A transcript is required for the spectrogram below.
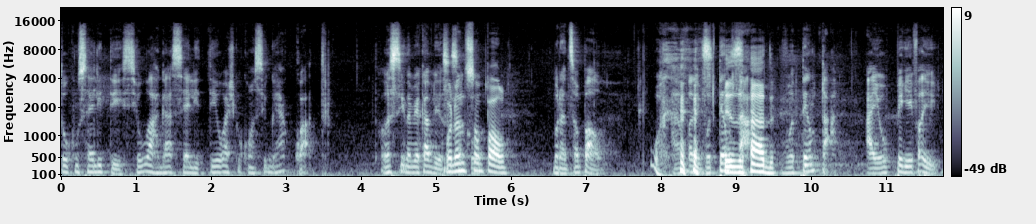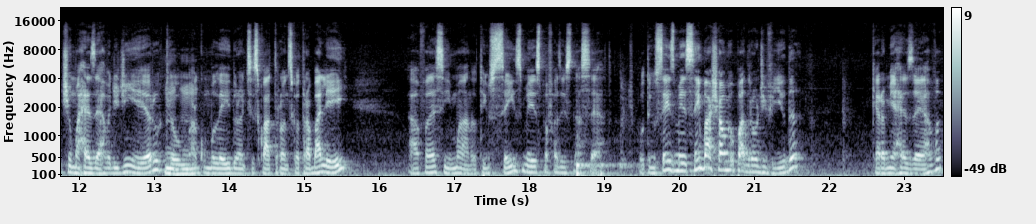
tô com CLT. Se eu largar CLT, eu acho que eu consigo ganhar quatro. Tava assim na minha cabeça. Morando em sacou? São Paulo. Morando em São Paulo. Aí eu falei, vou tentar. Pesado. Vou tentar. Aí eu peguei e falei, tinha uma reserva de dinheiro que Uhum. eu acumulei durante esses quatro anos que eu trabalhei. Aí eu falei assim, mano, eu tenho seis meses pra fazer isso dar certo. Tipo, eu tenho seis meses sem baixar o meu padrão de vida, que era a minha reserva,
